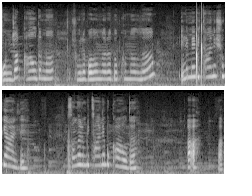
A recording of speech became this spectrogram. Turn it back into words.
oyuncak kaldı mı? Şöyle balonlara dokunalım. Elime bir tane şu geldi. Sanırım bir tane bu kaldı. Aa, bak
